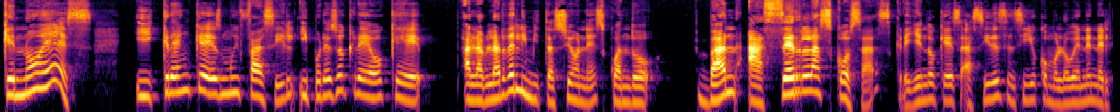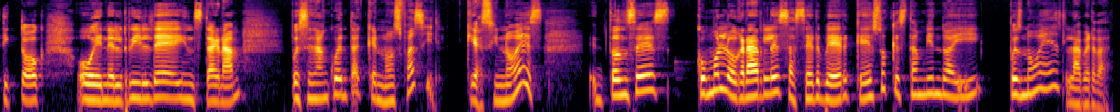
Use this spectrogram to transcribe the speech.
que no es. Y creen que es muy fácil. Y por eso creo que al hablar de limitaciones, cuando van a hacer las cosas creyendo que es así de sencillo como lo ven en el TikTok o en el reel de Instagram, pues se dan cuenta que no es fácil, que así no es. Entonces, ¿cómo lograrles hacer ver que eso que están viendo ahí pues no es la verdad.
